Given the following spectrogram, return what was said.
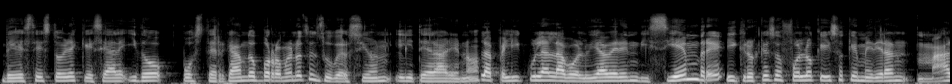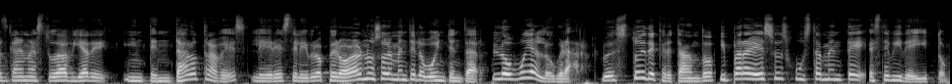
de esta historia que se ha ido postergando por lo menos en su versión literaria, ¿no? La película la volví a ver en diciembre y creo que eso fue lo que que me dieran más ganas todavía de intentar otra vez leer este libro, pero ahora no solamente lo voy a intentar, lo voy a lograr, lo estoy decretando y para eso es justamente este videíto.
